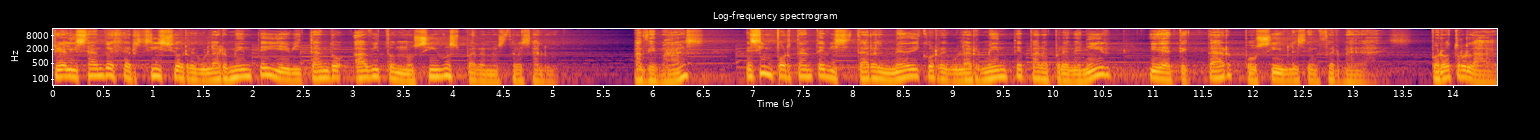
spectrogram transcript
realizando ejercicio regularmente y evitando hábitos nocivos para nuestra salud. Además, es importante visitar al médico regularmente para prevenir y detectar posibles enfermedades. Por otro lado,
